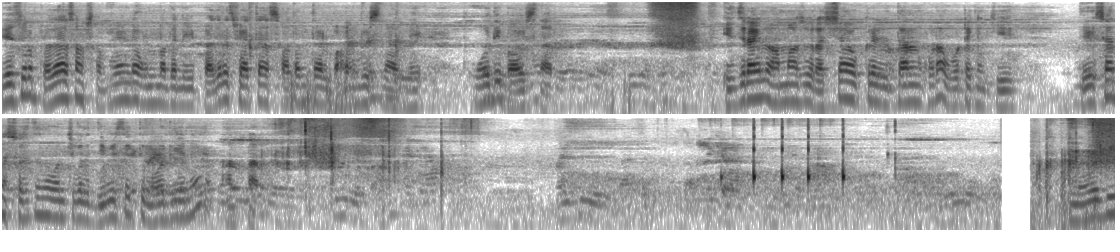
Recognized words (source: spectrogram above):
దేశంలో ప్రజాస్వామ్యం సవ్యంగా ఉన్నదని ప్రజల స్వేచ్ఛ స్వాతంత్రాలు అనుభవిస్తున్నారని మోదీ భావిస్తున్నారు. ఇజ్రాయెల్ హమాసు రష్యా ఉక్రెయిన్ యుద్ధాలను కూడా ఊటకించి దేశాన్ని సురక్షితంగా ఉంచగల దివ్యశక్తి మోదీ అని అంటున్నారు. మోదీ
